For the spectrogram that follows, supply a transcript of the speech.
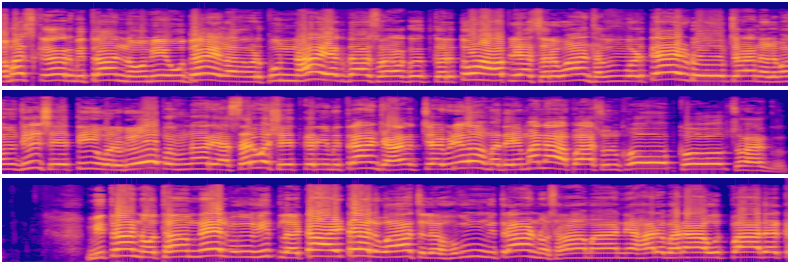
नमस्कार मित्रांनो मी उदय लाड पुन्हा एकदा स्वागत करतो आपल्या सर्वांचं वडत्या युट्यूब चॅनल म्हणजे शेतीवर व्हिडिओ पाहणाऱ्या सर्व शेतकरी मित्रांच्या आजच्या व्हिडिओमध्ये मनापासून खूप खूप स्वागत. मित्रांनो थंबनेल बघितलं टायटल वाचलं. मित्रांनो सामान्य हरभरा उत्पादक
